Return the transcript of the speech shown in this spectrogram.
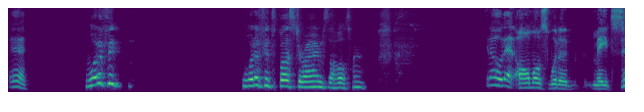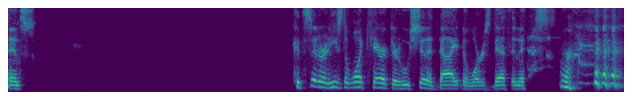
Yeah. What if it what if it's Busta Rhymes the whole time? You know, that almost would have made sense. Considering he's the one character who should have died the worst death in this.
